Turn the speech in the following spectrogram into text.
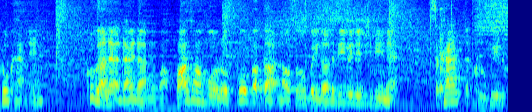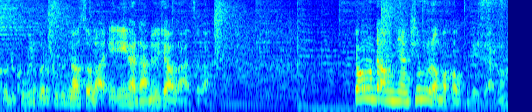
ခုခံတယ်ခုခံတဲ့အတိုင်းအတာမျိုးကဘာကြောင့်မို့လို့ကိုယ့်ဘက်ကနောက်ဆုံးပိတ်တော့တတိပိတိပိနဲ့စခန်းတစ်ခုပြီးတစ်ခုတစ်ခုပြီးတစ်ခုတစ်ခုပြီးနောက်ဆုံးလာအေးအေးကဒါမျိုးရောက်လာဆိုတာတောင်းတောင်းညံဖြစ်မှုတော့မဟုတ်ဘူးလေကြာနော်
